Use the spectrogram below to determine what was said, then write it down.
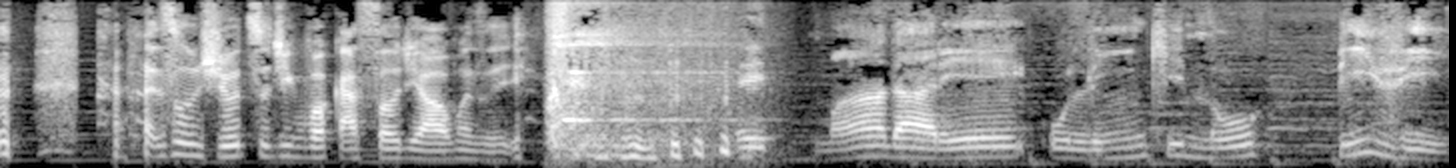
Faz um jutsu de invocação de almas aí. Mandarei o link no PV.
